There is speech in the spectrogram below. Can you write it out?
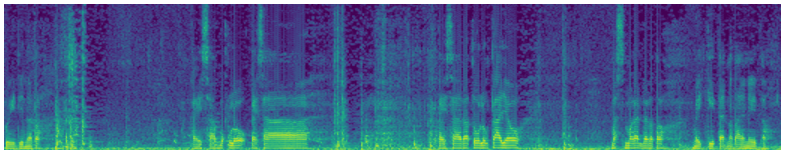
Pwede na to. Kaysa buklo kaysa kaysa natulog tayo mas maganda na to. May kita na tayo nito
